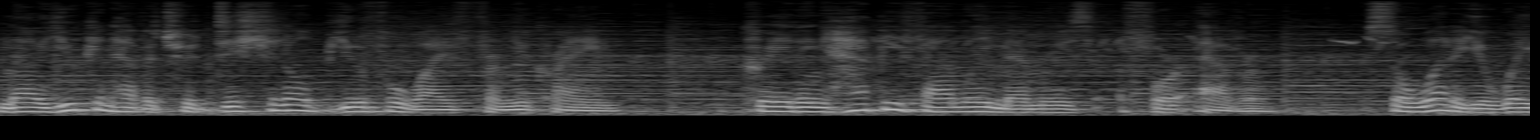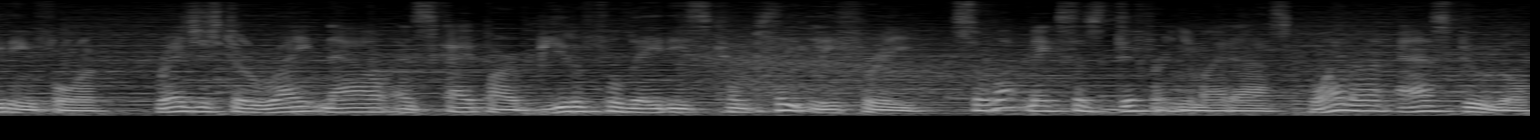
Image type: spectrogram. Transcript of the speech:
Now you can have a traditional beautiful wife from Ukraine, creating happy family memories forever. So what are you waiting for? Register right now and Skype our beautiful ladies completely free. So what makes us different, you might ask? Why not ask Google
